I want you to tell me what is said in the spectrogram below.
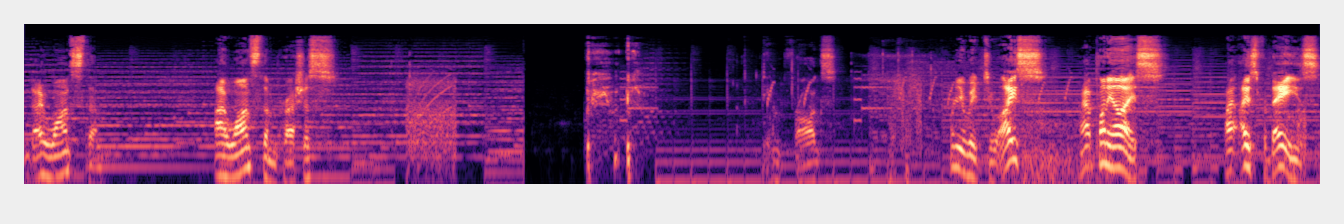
And I wants them. I wants them, precious. Damn frogs. What are you weak to? Ice? I have plenty of ice. I ice for days.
